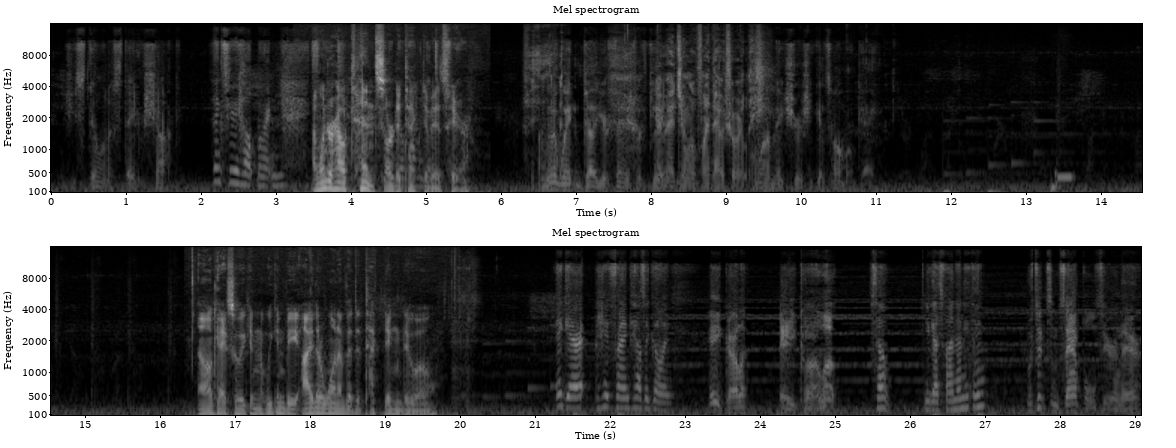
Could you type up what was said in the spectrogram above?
She's still in a state of shock. Thanks for your help, Martin. I wonder how tense our Go home and detective is here. I'm gonna wait until you're finished with Kate. I imagine we'll find out shortly. I want to make sure she gets home okay. Oh, okay, so we can we can be either one of the detecting duo. Hey, Garrett. Hey, Frank. How's it going? Hey, Carla. Hey, Carla. So, you guys find anything? We took some samples here and there.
